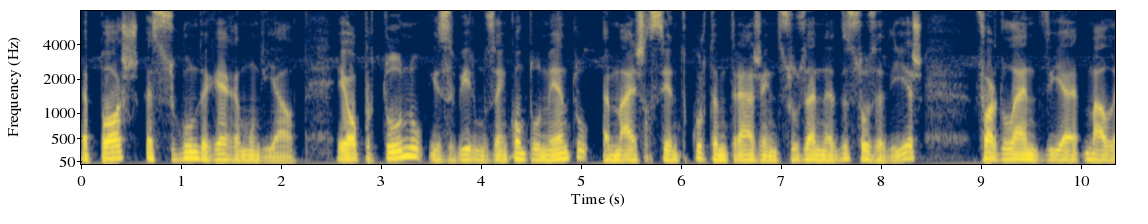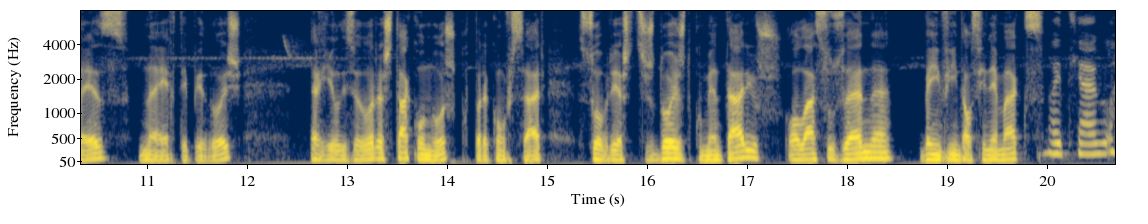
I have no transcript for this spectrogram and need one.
após a Segunda Guerra Mundial. É oportuno exibirmos em complemento a mais recente curta-metragem de Susana de Sousa Dias, Fordlandia Malaise, na RTP2 a realizadora está connosco para conversar sobre estes dois documentários. Olá, Susana. Bem-vinda ao Cinemax. Oi, Tiago.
